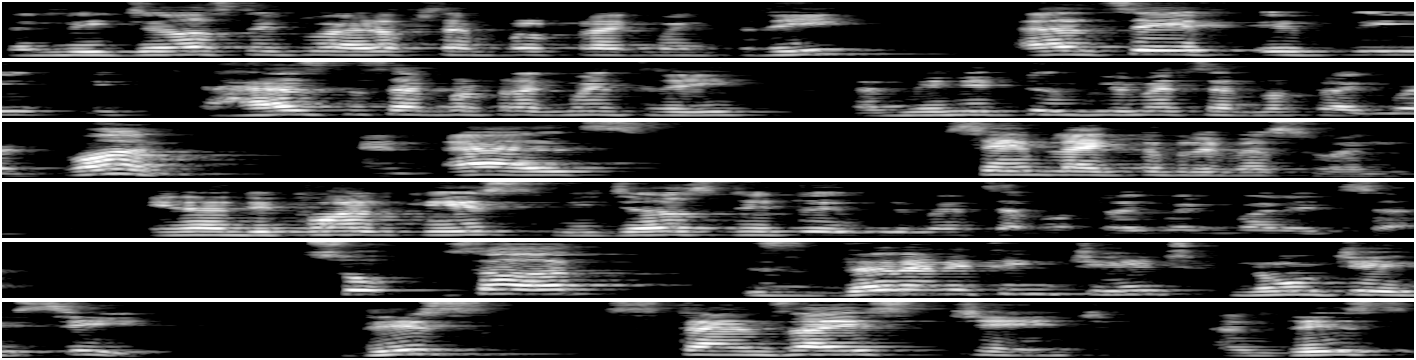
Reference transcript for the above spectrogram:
then we just need to add up sample fragment 3 else if, if we, it has the sample fragment 3 then we need to implement sample fragment 1 and else same like the previous one. In a default case we just need to implement sample fragment 1 itself. So sir is there anything changed? No change. See this stanza is changed and this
